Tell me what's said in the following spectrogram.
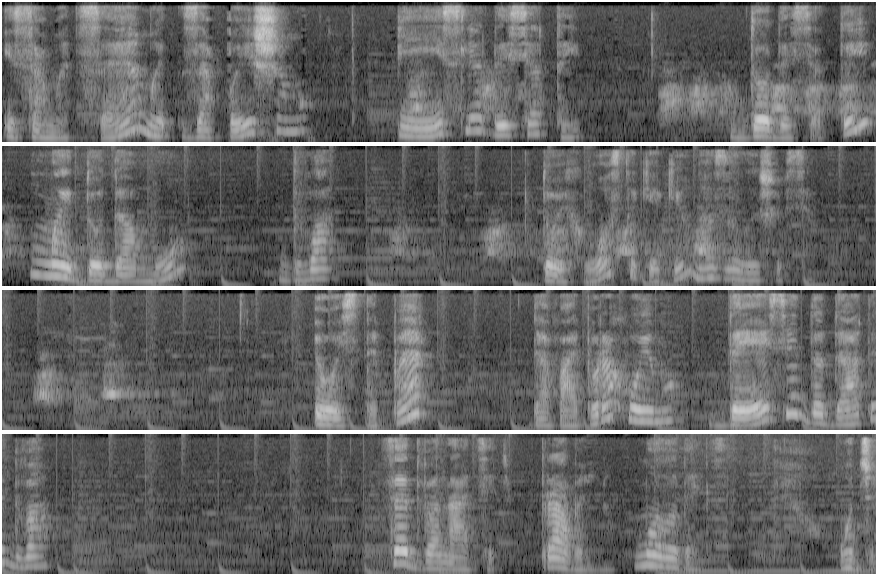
І саме це ми запишемо після 10. До 10 ми додамо 2. Той хвостик, який у нас залишився. І ось тепер давай порахуємо. 10 додати 2. Це 12. Правильно, молодець. Отже,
